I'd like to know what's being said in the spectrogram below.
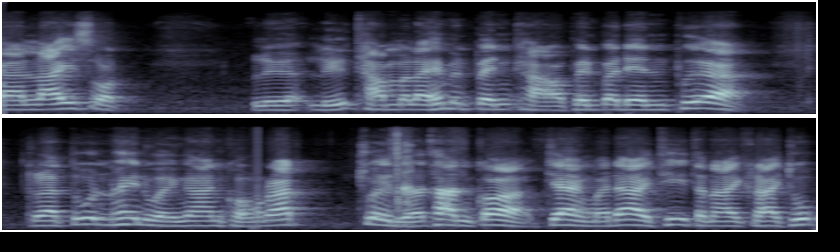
การไลฟ์สด หรือหรือทำอะไรให้มันเป็นข่าวเป็นประเด็นเพื่อกระตุ้นให้หน่วยงานของรัฐช่วยเหลือท่านก็แจ้งมาได้ที่ทนายคลายทุก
